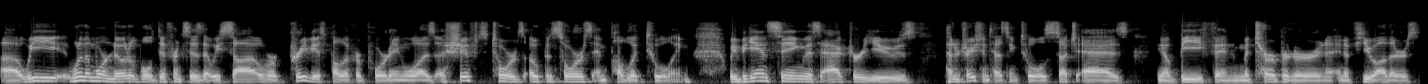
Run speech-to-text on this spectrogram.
uh, we one of the more notable differences that we saw over previous public reporting was a shift towards open source and public tooling. We began seeing this actor use penetration testing tools such as you know BeEF and Meterpreter and, and a few others.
